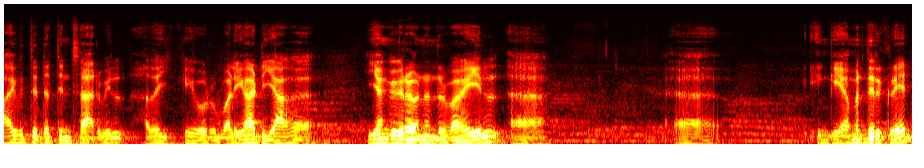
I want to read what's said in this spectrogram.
ஆய்வு திட்டத்தின் சார்பில் அதைக்கு ஒரு வழிகாட்டியாக இயங்குகிறவன் என்ற வகையில் இங்கே அமர்ந்திருக்கிறேன்.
